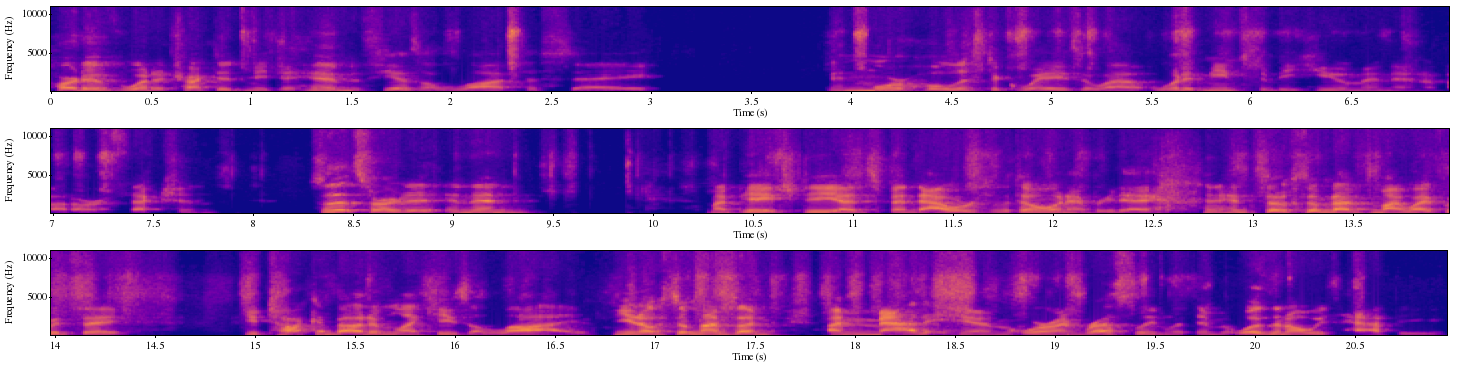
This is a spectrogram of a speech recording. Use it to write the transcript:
part of what attracted me to him is he has a lot to say in more holistic ways about what it means to be human and about our affections. So that started it. And then my PhD, I'd spend hours with Owen every day. And so sometimes my wife would say, you talk about him like he's alive. You know, sometimes I'm I'm mad at him or I'm wrestling with him. It wasn't always happy.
